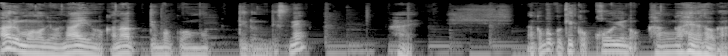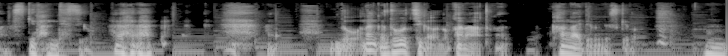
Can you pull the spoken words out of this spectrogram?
あるものではないのかなって僕は思ってるんですね。はい。なんか僕結構こういうの考えるのが好きなんですよ。はい、どう、なんかどう違うのかなとか考えてるんですけど。うん。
